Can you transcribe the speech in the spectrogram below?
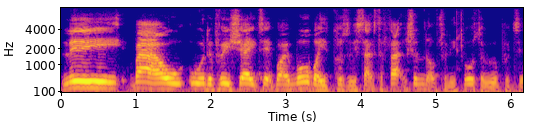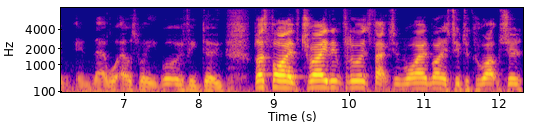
Lee Bao would appreciate it by more by because of his satisfaction of twenty four. So we'll put him in there. What else will he? What will he do? Plus five trade influence faction wide minus two to corruption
